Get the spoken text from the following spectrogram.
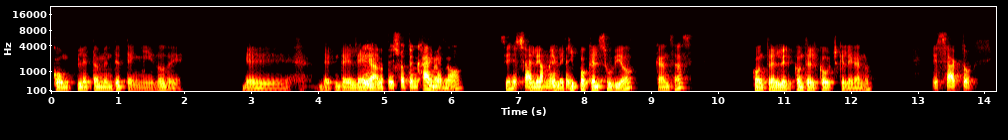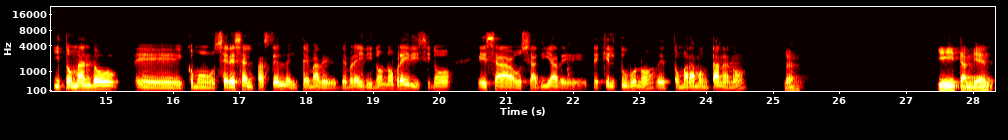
completamente teñido de, de, de, legado. De, Schottenheimer, ¿no? Sí, Exactamente. El, equipo que él subió, Kansas, contra el, contra el coach que le ganó. Exacto. Y tomando eh, como cereza el pastel el tema de, de, Brady, ¿no? No Brady, sino esa osadía de, de, que él tuvo, ¿no? De tomar a Montana, ¿no? Claro. Y también,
